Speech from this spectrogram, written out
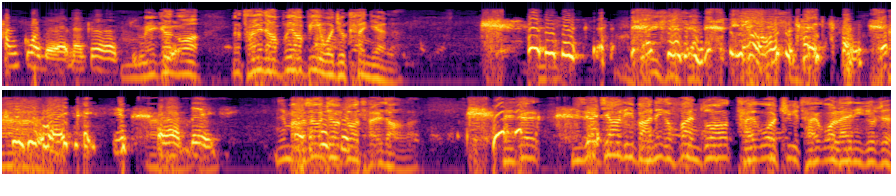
看过的那个景没看过，那台长不要逼我就看见了。因为我不是台长，我还在修啊，对。你马上就要做台长了。你在你在家里把那个饭桌抬过去抬过来，你就是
